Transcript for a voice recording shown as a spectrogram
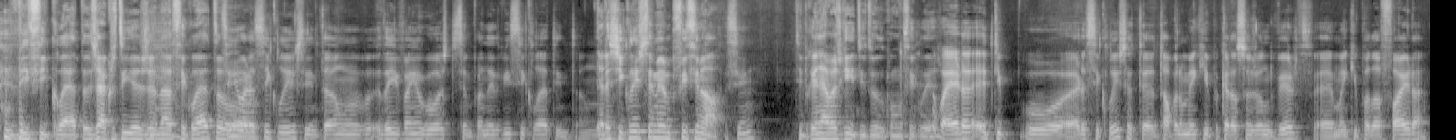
bicicleta. Já curtias andar de bicicleta? Sim, ou... eu era ciclista, então daí vem o gosto, sempre andei de bicicleta. Então... Era ciclista mesmo profissional? Sim. Tipo, ganhavas guito e tudo com o ciclismo? Era, é tipo, era ciclista, estava numa equipa que era o São João de Verde, é uma equipa da feira,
